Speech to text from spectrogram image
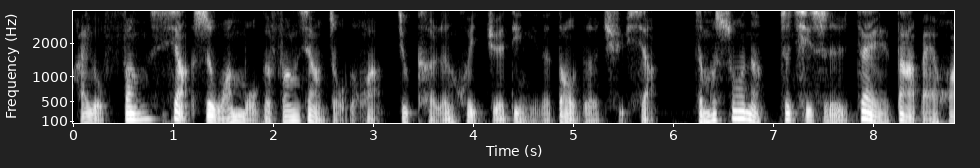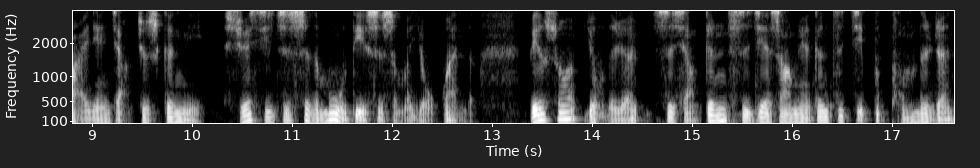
还有方向是往某个方向走的话，就可能会决定你的道德取向。怎么说呢？这其实再大白话一点讲，就是跟你学习知识的目的是什么有关的。比如说，有的人是想跟世界上面跟自己不同的人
